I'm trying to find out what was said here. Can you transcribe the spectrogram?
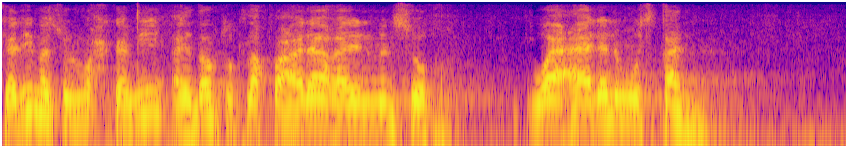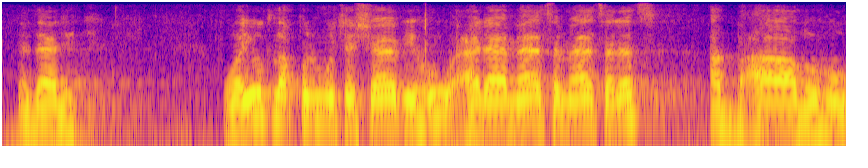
كلمة المحكم أيضا تطلق على غير المنسوخ وعلى المتقن. كذلك ويطلق المتشابه على ما تماثلت أبعاضه.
